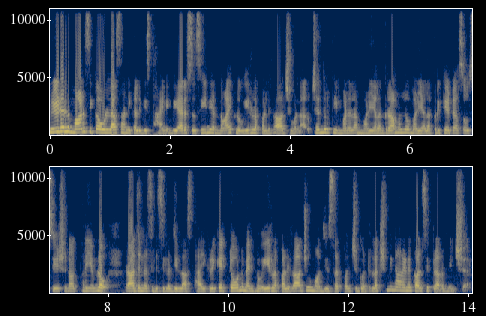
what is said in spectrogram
క్రీడలు మానసిక ఉల్లాసాన్ని కలిగిస్తాయని బీఆర్ఎస్ సీనియర్ నాయకులు ఈర్లపల్లి రాజు అన్నారు. చంద్రుతి మండలం మలయాళ గ్రామంలో మలయాళ క్రికెట్ అసోసియేషన్ ఆధ్వర్యంలో రాజన్న సిరిసిల్ల జిల్లా స్థాయి క్రికెట్ టోర్నమెంట్ను ఈర్లపల్లి రాజు మాజీ సర్పంచ్ గొడ్డు లక్ష్మీనారాయణ కలిసి ప్రారంభించారు.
